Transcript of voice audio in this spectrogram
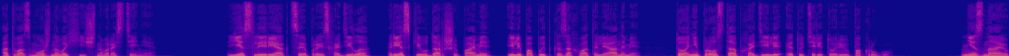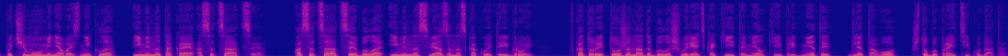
от возможного хищного растения. Если реакция происходила, резкий удар шипами или попытка захвата лианами, то они просто обходили эту территорию по кругу. Не знаю, почему у меня возникла именно такая ассоциация, Ассоциация была именно связана с какой-то игрой, в которой тоже надо было швырять какие-то мелкие предметы для того, чтобы пройти куда-то.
